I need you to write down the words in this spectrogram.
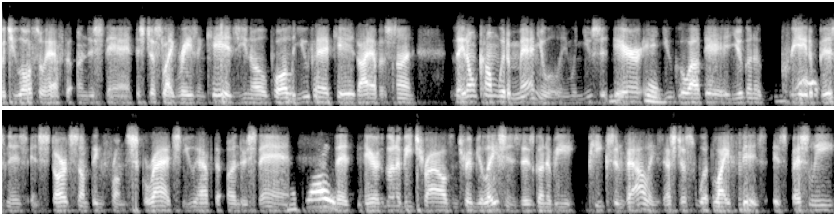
But you also have to understand it's just like raising kids. You know, Paula, you've had kids. I have a son. They don't come with a manual. And when you sit mm-hmm. there and you go out there and you're going to create a business and start something from scratch, you have to understand right. that there's going to be trials and tribulations. There's going to be peaks and valleys. That's just what life is, especially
